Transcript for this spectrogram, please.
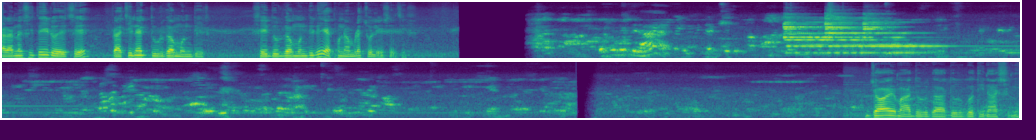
বারাণসীতেই রয়েছে প্রাচীন এক দুর্গা মন্দির। সেই দুর্গা মন্দিরে এখন আমরা চলে এসেছি। জয় মা দুর্গা দুর্গতি নাশিনী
